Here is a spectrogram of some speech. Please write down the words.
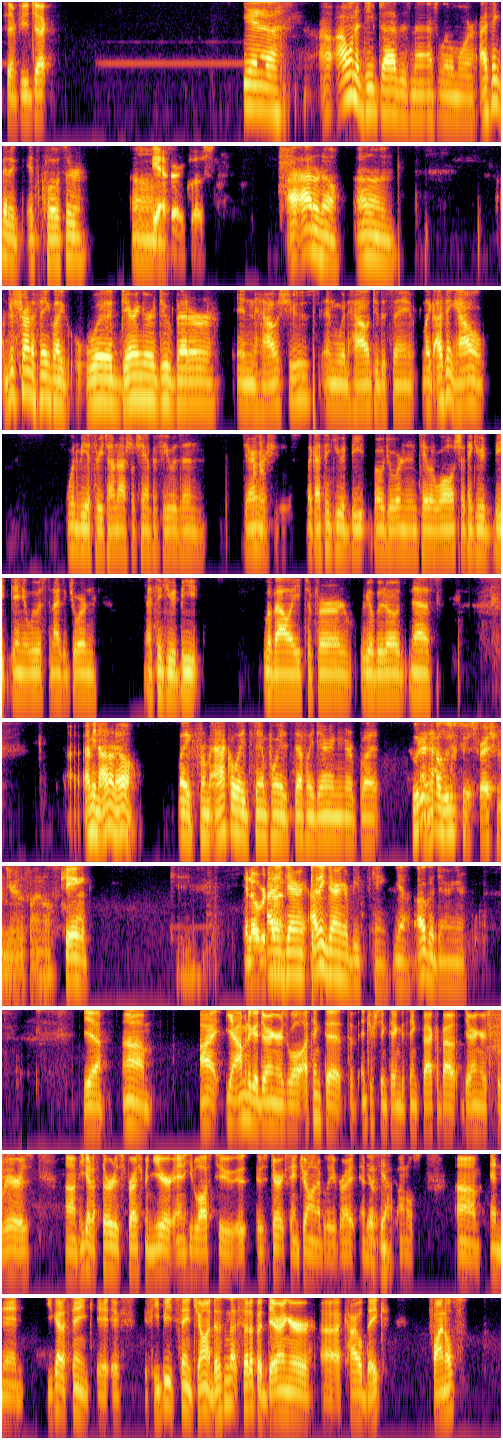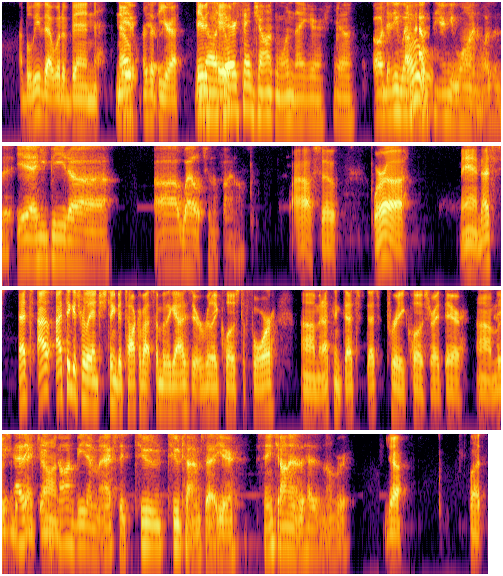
Same for you, Jack. Yeah, I, I want to deep dive this match a little more. I think that it, it's closer. Um, yeah, very close. I, I don't know. Um, I'm just trying to think like, would Dieringer do better in Howe's shoes, and would Howe do the same? Like, I think Howe would be a three-time national champ if he was in Dieringer's shoes. Like I think he would beat Bo Jordan and Taylor Walsh. I think he would beat Daniel Lewis and Isaac Jordan. I think he would beat LaValle, Tafur, Realbuto, Ness. I mean, I don't know. Like from accolade standpoint, it's definitely Dieringer, but who did Howe lose to his freshman year in the finals? King. King. In overtime. I think Dieringer, I think Dieringer beats King. Yeah, I'll go Dieringer. Yeah. Um, I yeah, I'm gonna go Dieringer as well. I think that the interesting thing to think back about Dieringer's career is um, he got a third his freshman year, and he lost to it, it was Derek St. John, I believe, right? And yes. the yeah. finals. Um, and then you got to think if if he beats St. John, doesn't that set up a Dieringer uh, Kyle Dake finals? I believe that would have been no, David, or is that the year after? David no, Taylor. Derek St. John won that year. Yeah. Oh, did he win? Oh. That was the year he won, wasn't it? Yeah, he beat uh, uh, Welch in the finals. Wow. So we're uh, man, that's that's I, I think it's really interesting to talk about some of the guys that are really close to four. Um, and I think that's that's pretty close right there. Um, losing I, to St. John. St. John beat him actually two two times that year. St. John had his number. Yeah, but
